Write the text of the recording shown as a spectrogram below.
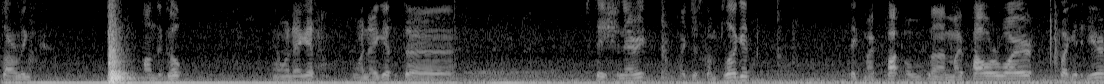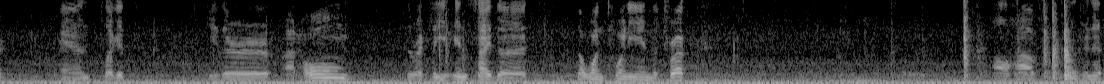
Starlink on the go. And when I get when I get uh, stationary, I just unplug it, take my uh, my power wire, plug it here, and plug it either at home, directly inside the the 120 in the truck. I'll have internet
